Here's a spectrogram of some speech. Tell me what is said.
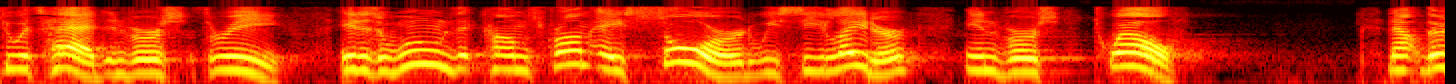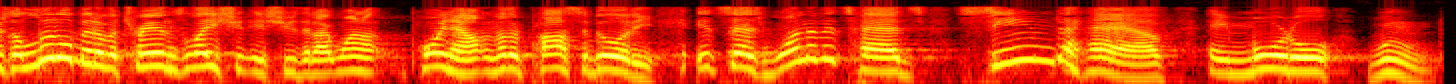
to its head in verse 3. It is a wound that comes from a sword we see later in verse 12. Now, there's a little bit of a translation issue that I want to point out, another possibility. It says one of its heads seemed to have a mortal wound.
